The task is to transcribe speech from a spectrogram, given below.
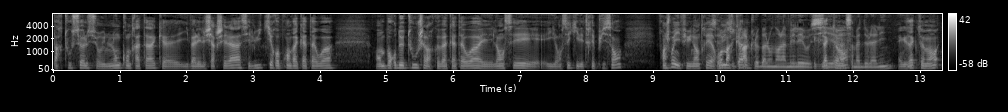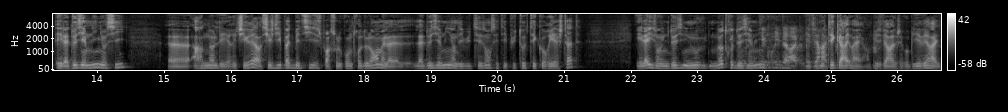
part tout seul sur une longue contre-attaque. il va aller le chercher là. C'est lui qui reprend Vakatawa en bord de touche alors que Vakatawa est lancé et on sait qu'il est très puissant. Franchement, il fait une entrée remarquable. Il qui le ballon dans la mêlée aussi, Exactement. à 100 mètres de la ligne. Exactement. Et la deuxième ligne aussi, euh, Arnold et Richie Gray. Alors, si je dis pas de bêtises, je parle sous le contrôle de Laurent, mais la, deuxième ligne en début de saison, c'était plutôt Tekori Elstadt. Et là, ils ont une, une autre deuxième ligne. Tekori Verag. Et Verag. Ouais, en plus Verag, j'avais oublié Verag.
